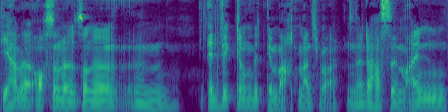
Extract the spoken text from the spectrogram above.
die haben ja auch so eine so eine ähm, Entwicklung mitgemacht manchmal. Ne, da hast du im einen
